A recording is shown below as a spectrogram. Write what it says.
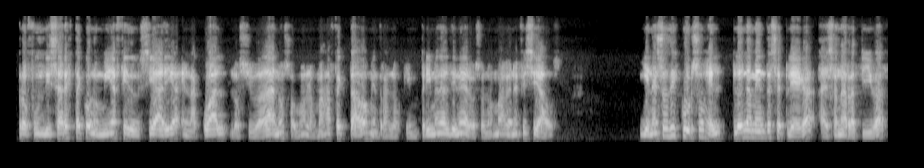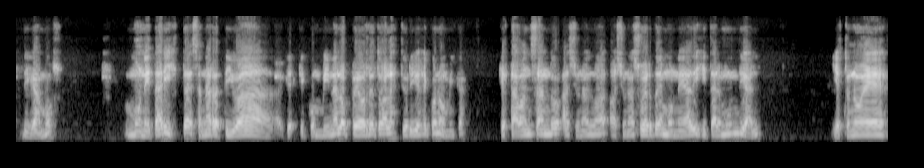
profundizar esta economía fiduciaria en la cual los ciudadanos somos los más afectados, mientras los que imprimen el dinero son los más beneficiados. Y en esos discursos él plenamente se pliega a esa narrativa, digamos, monetarista, esa narrativa que, que combina lo peor de todas las teorías económicas, que está avanzando hacia una, hacia una suerte de moneda digital mundial, y esto no es,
